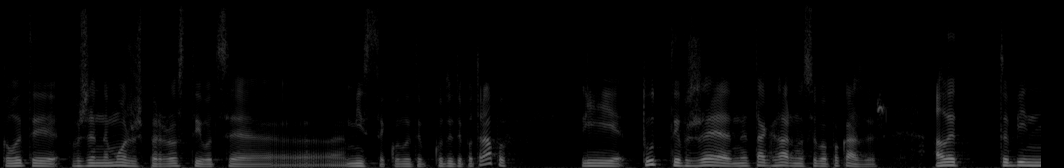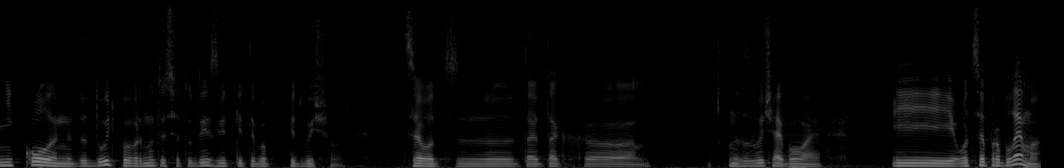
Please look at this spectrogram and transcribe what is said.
коли ти вже не можеш перерости оце е, місце, коли ти, куди ти потрапив, і тут ти вже не так гарно себе показуєш. Але тобі ніколи не дадуть повернутися туди, звідки тебе підвищили. Це от е, так, так е, зазвичай буває. І оце проблема,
